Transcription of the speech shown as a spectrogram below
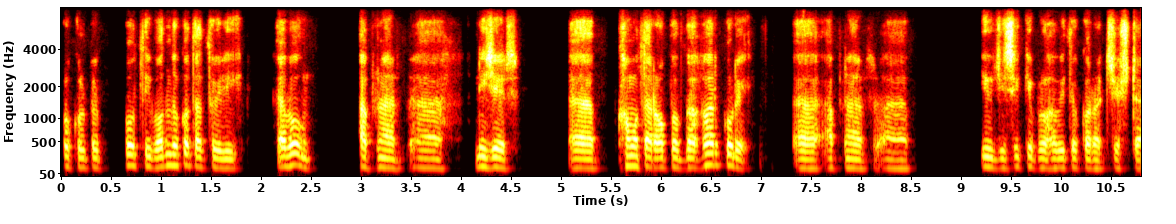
প্রকল্পে প্রতিবন্ধকতা তৈরি এবং আপনার নিজের ক্ষমতার অপব্যবহার করে আপনার ইউজিসি কে প্রভাবিত করার চেষ্টা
